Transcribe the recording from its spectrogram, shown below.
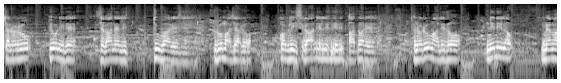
ကျွန်တော်တို့ပြောနေတဲ့စကားနဲ့လေတူပါတယ်ဆရာကြီးသူတို့မှကြတော့အင်္ဂလိပ်စကားနဲ့လည်းနည်းနည်းပါသွားတယ်ကျွန်တော်တို့မှလေတော့နည်းနည်းလောက်မြန်မာ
